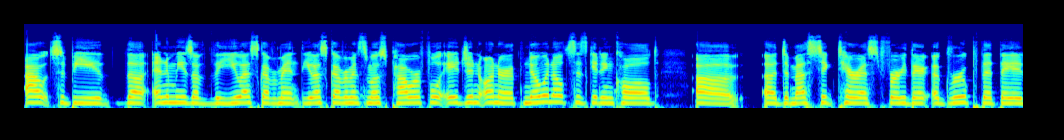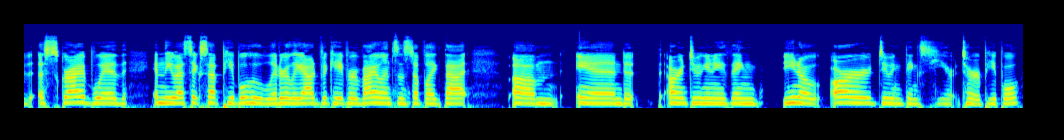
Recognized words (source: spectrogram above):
out to be the enemies of the U.S. government. The U.S. government's the most powerful agent on earth. No one else is getting called uh, a domestic terrorist for their, a group that they ascribe with in the U.S. except people who literally advocate for violence and stuff like that, um, and aren't doing anything. You know, are doing things to, to hurt people.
